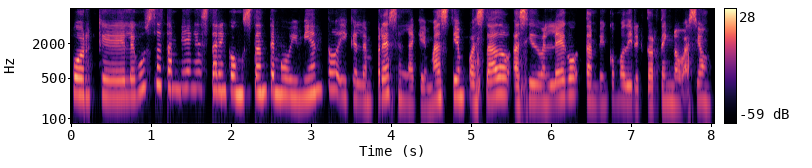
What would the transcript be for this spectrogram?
porque le gusta también estar en constante movimiento y que la empresa en la que más tiempo ha estado ha sido en Lego, también como director de innovación.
